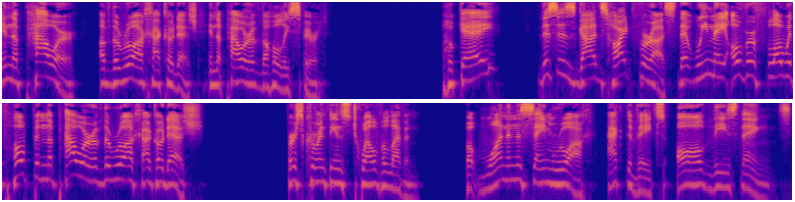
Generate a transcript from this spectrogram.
in the power of the Ruach HaKodesh, in the power of the Holy Spirit. Okay? This is God's heart for us, that we may overflow with hope in the power of the Ruach HaKodesh. 1 Corinthians 12 11. But one and the same Ruach activates all these things,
